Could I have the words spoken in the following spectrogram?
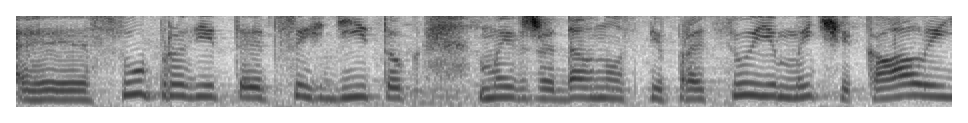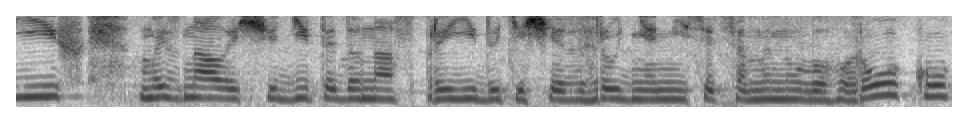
е, супровід е, цих діток. Ми вже давно співпрацюємо. Ми чекали їх. Ми знали, що діти до нас приїдуть іще з грудня місяця минулого року.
